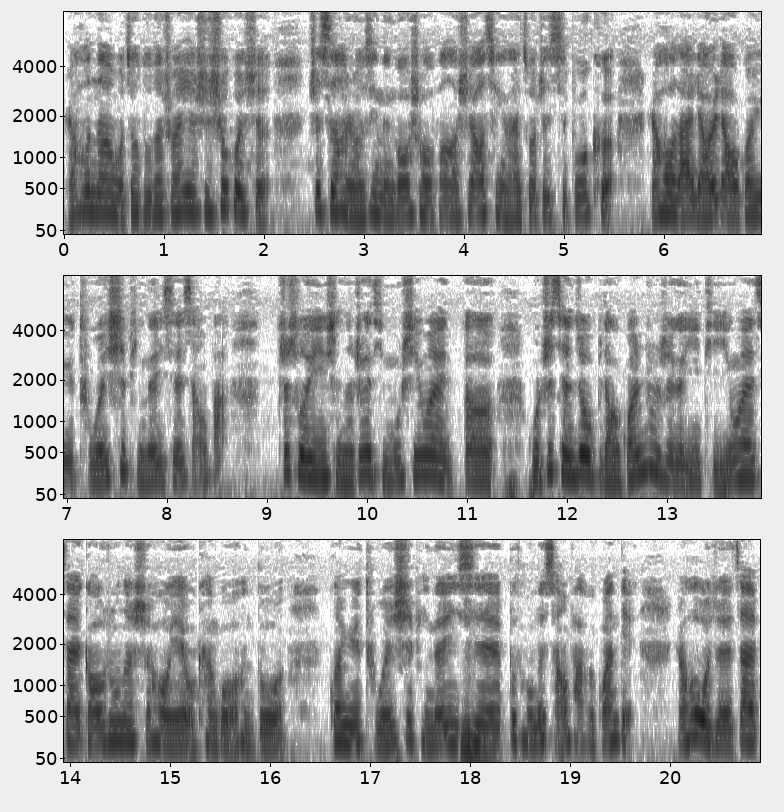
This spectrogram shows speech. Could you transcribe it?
然后呢我就读的专业是社会学，这次很荣幸能够受方老师邀请来做这期播客，然后来聊一聊关于土味视频的一些想法。之所以选择这个题目，是因为呃，我之前就比较关注这个议题，因为在高中的时候也有看过很多关于土味视频的一些不同的想法和观点，然后我觉得在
